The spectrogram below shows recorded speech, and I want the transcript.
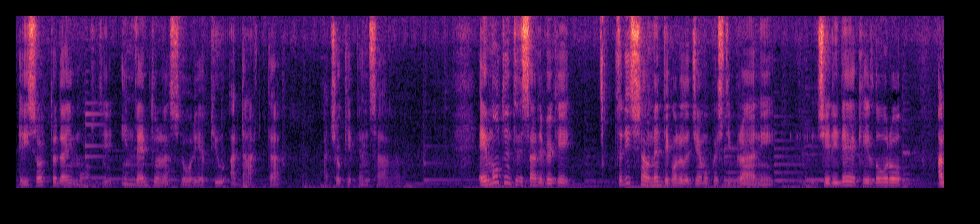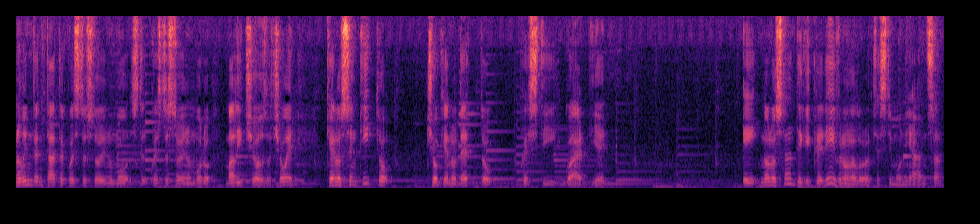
è risorto dai morti, inventano una storia più adatta a ciò che pensavano. È molto interessante perché tradizionalmente quando leggiamo questi brani c'è l'idea che loro hanno inventato questa storia in un, mo- questa storia in un modo malizioso, cioè che hanno sentito ciò che hanno detto questi guardie e nonostante che credevano alla loro testimonianza,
